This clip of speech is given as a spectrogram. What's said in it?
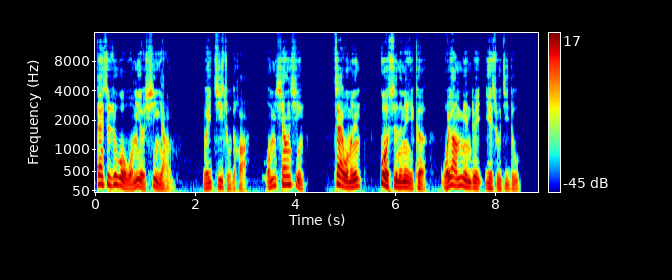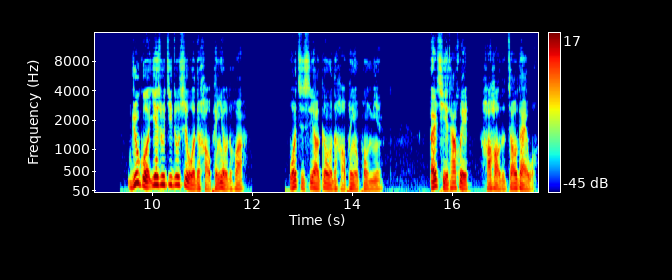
但是如果我们有信仰为基础的话，我们相信，在我们过世的那一刻，我要面对耶稣基督。如果耶稣基督是我的好朋友的话，我只是要跟我的好朋友碰面，而且他会好好的招待我，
